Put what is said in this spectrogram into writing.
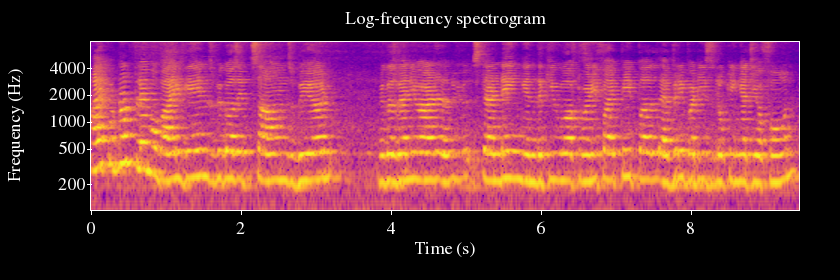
I could not play mobile games because it sounds weird. Because when you are standing in the queue of 25 people, everybody is looking at your phone.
